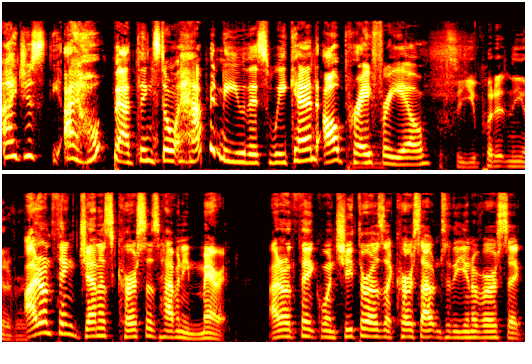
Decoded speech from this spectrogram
"I just, I hope bad things don't happen to you this weekend. I'll pray for you." So you put it in the universe. I don't think Jenna's curses have any merit. I don't think when she throws a curse out into the universe, it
